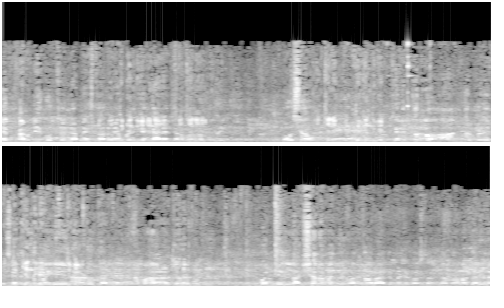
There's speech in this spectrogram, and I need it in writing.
రేపు కమిటీ కూర్చొని నిర్ణయిస్తారు. రేపు కార్యాచరణ బహుశా చరిత్రలో ఆంధ్రప్రదేశ్ చరిత్రలో ఏనాడు మహానాడు జరగదు. కొన్ని లక్షల మంది మొత్తం రాజమండ్రికి వస్తారు. గతంలో జరిగిన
